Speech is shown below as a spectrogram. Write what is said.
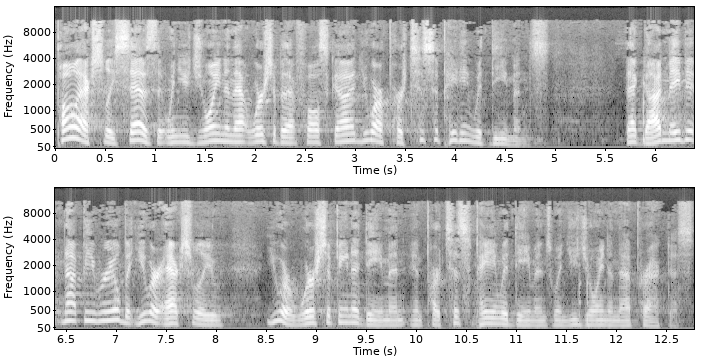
Paul actually says that when you join in that worship of that false God, you are participating with demons. That God may be, not be real, but you are actually you are worshiping a demon and participating with demons when you join in that practice.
